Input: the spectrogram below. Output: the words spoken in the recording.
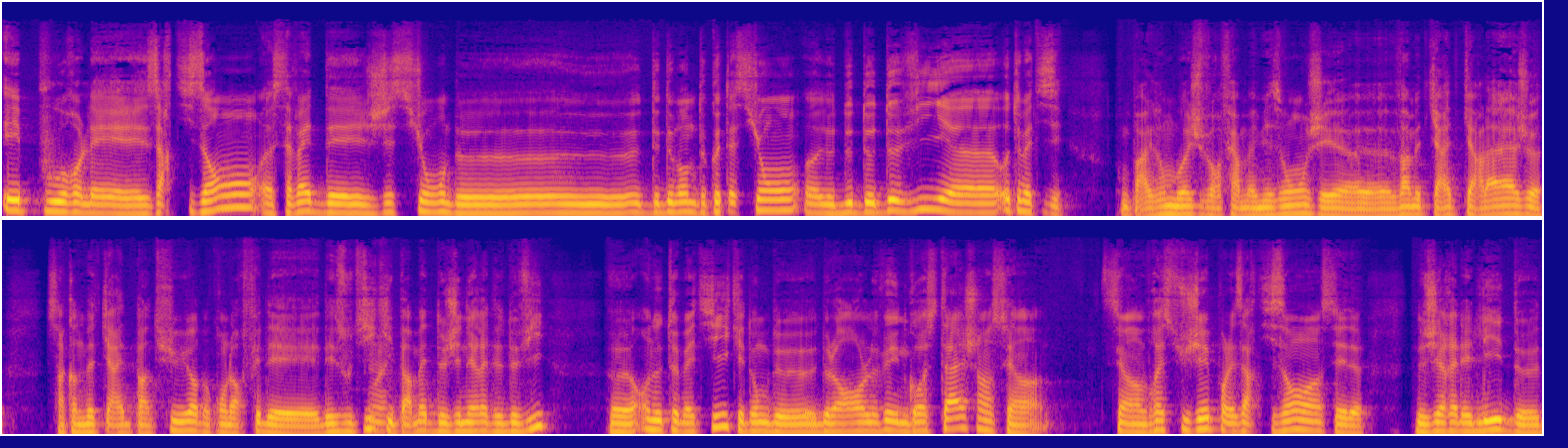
Et pour les artisans, euh, ça va être des gestions de des demandes de cotation, de, de devis automatisés. Donc par exemple, moi je veux refaire ma maison, j'ai 20 mètres carrés de carrelage, 50 mètres carrés de peinture, donc on leur fait des, des outils qui permettent de générer des devis en automatique et donc de, de leur enlever une grosse tâche. Hein. C'est un c'est un vrai sujet pour les artisans. Hein, c'est de, gérer les leads, de,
